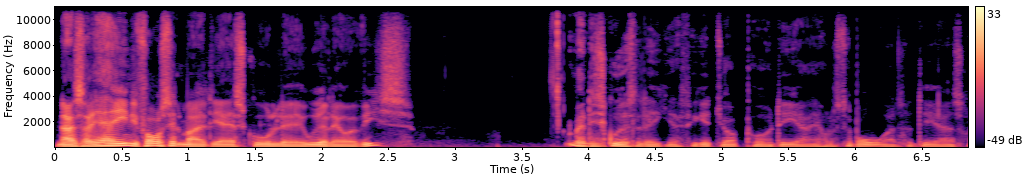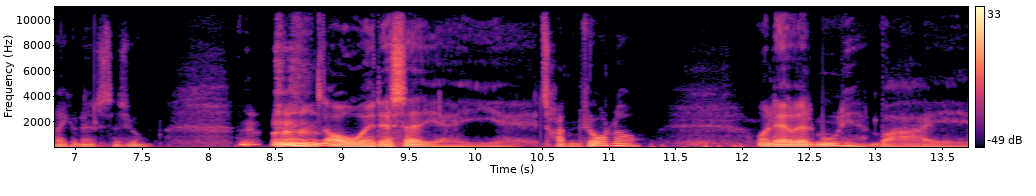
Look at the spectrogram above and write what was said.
Nej, så jeg havde egentlig forestillet mig, at jeg skulle uh, ud og lave avis. Men det skulle jeg slet ikke. Jeg fik et job på DR i Holstebro, altså DR's regionalstation. og uh, der sad jeg i uh, 13-14 år og lavede alt muligt. Var, uh,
